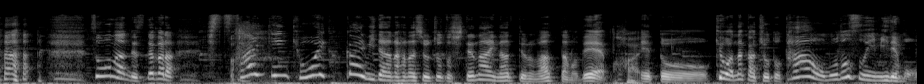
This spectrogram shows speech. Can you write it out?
そうなんです。だから、最近教育会みたいな話をちょっとしてないなっていうのがあったので、はい。えっと、今日はなんかちょっとターンを戻す意味でも、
